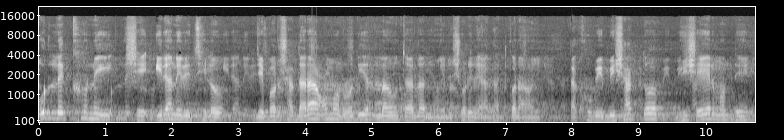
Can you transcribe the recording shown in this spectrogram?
উল্লেখ্য নেই, সে ইরানের ছিল, যে বর্ষা দ্বারা অমর রদিয়াল্লাহ তালের শরীরে আঘাত করা হয়। তা খুবই বিষাক্ত বিষের মধ্যে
